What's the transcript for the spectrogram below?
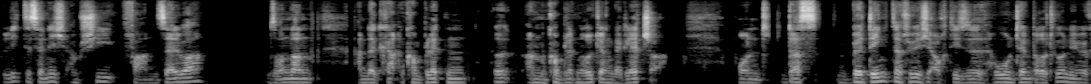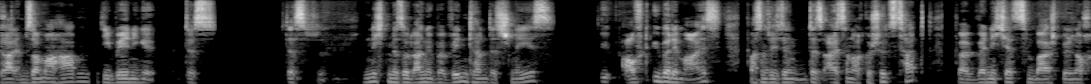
liegt es ja nicht am Skifahren selber, sondern an der kompletten, äh, am kompletten Rückgang der Gletscher. Und das bedingt natürlich auch diese hohen Temperaturen, die wir gerade im Sommer haben, die wenige des, des nicht mehr so lange Überwintern des Schnees, oft über dem Eis, was natürlich das Eis dann auch geschützt hat. Weil wenn ich jetzt zum Beispiel noch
